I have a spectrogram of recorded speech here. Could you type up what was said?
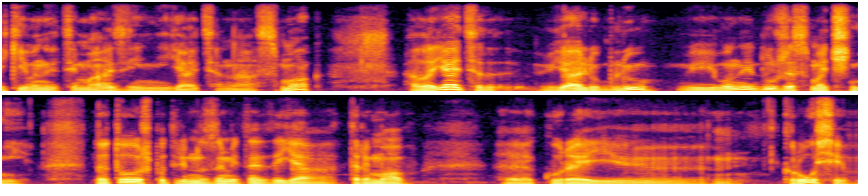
які вони ці магазинні яйця на смак. Але яйця я люблю і вони дуже смачні. До того ж, потрібно замітити, я тримав е, курей е, кросів,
